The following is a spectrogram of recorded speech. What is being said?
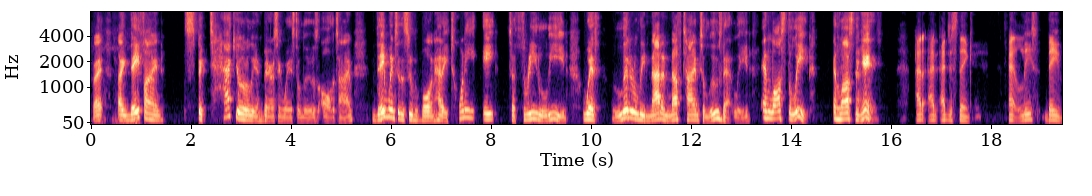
right? Like they find spectacularly embarrassing ways to lose all the time. They went to the Super Bowl and had a 28 to 3 lead with literally not enough time to lose that lead and lost the lead and lost the game. I, I, I just think at least they've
